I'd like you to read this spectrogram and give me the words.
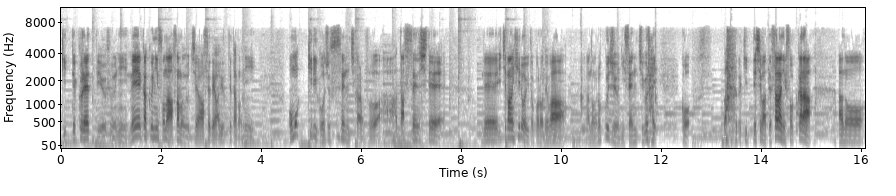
切ってくれっていう風に明確にその朝の打ち合わせでは言ってたのに思いっきり50センチからぶわー脱線してで一番広いところではあの62センチぐらいこうバーッと切ってしまってさらにそこからあの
